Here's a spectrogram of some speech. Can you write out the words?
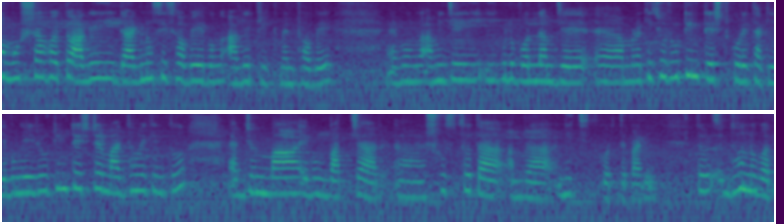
সমস্যা হয়তো আগেই ডায়াগনোসিস হবে এবং আগে ট্রিটমেন্ট হবে। এবং আমি যে এইগুলো বললাম যে আমরা কিছু রুটিন টেস্ট করে থাকি এবং এই রুটিন টেস্টের মাধ্যমে কিন্তু একজন মা এবং বাচ্চার সুস্থতা আমরা নিশ্চিত করতে পারি। তো ধন্যবাদ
